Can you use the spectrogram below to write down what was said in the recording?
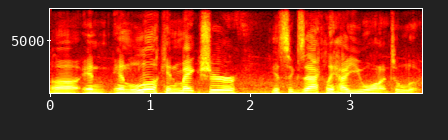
uh, and, and look and make sure it's exactly how you want it to look.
